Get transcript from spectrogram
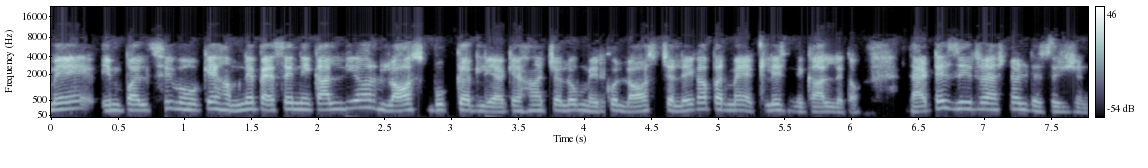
में इम्पल्सिव होके हमने पैसे निकाल लिया और लॉस बुक कर लिया कि हाँ चलो मेरे को लॉस चलेगा पर मैं एटलीस्ट निकाल लेता हूँ। That is irrational decision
